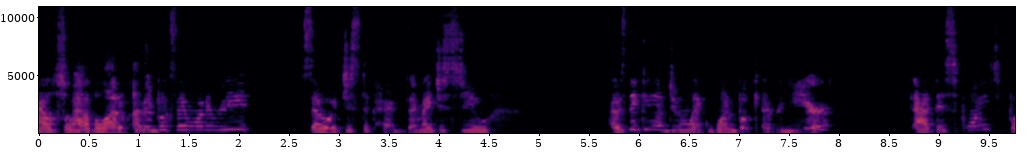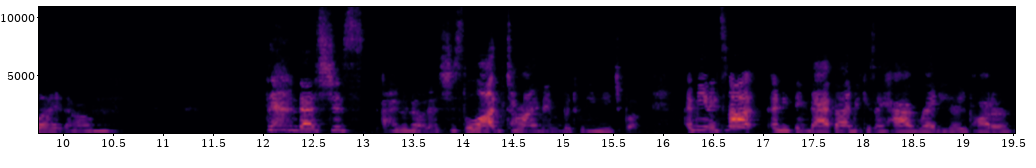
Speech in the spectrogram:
I also have a lot of other books I want to read, so it just depends. I might just do. I was thinking of doing like one book every year at this point, but um, that's just I don't know. That's just a lot of time in between each book. I mean, it's not anything that bad because I have read Harry Potter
